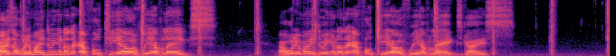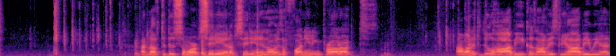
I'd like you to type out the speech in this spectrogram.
Guys, I wouldn't mind doing another FOTL if we have legs. I wouldn't mind doing another FOTL if we have legs, guys. I'd love to do some more Obsidian. Obsidian is always a fun eating product. I wanted to do Hobby because obviously Hobby we had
